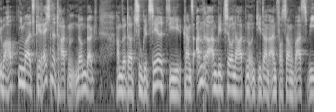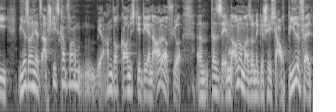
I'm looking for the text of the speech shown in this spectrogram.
überhaupt niemals gerechnet hatten. Nürnberg haben wir dazu gezählt, die ganz andere Ambitionen hatten und die dann einfach sagen, was, wie, wir sollen jetzt Abstiegskampf machen? Wir haben doch gar nicht die DNA dafür. Ähm, das ist eben auch nochmal so eine Geschichte. Auch Bielefeld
